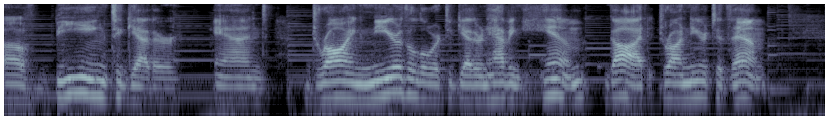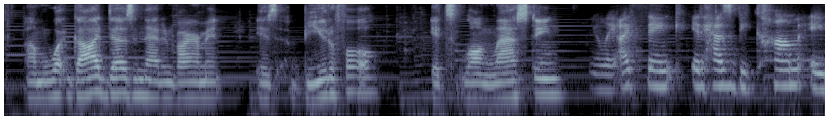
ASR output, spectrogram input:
of being together and drawing near the Lord together and having Him, God, draw near to them. Um, what God does in that environment is beautiful, it's long lasting. Really, I think it has become a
